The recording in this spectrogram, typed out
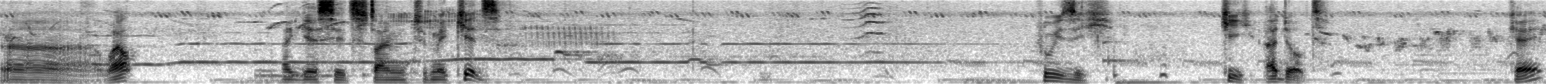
Uh, well, I guess it's time to make kids. Who is he? Key, adult. Okay.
